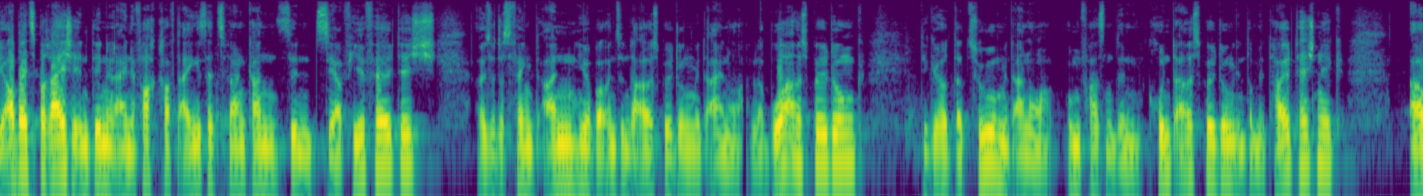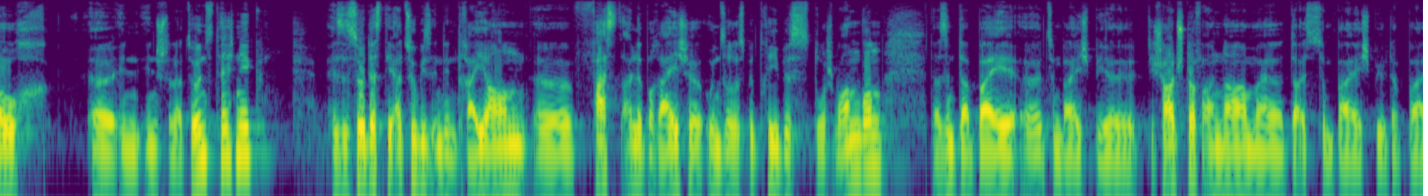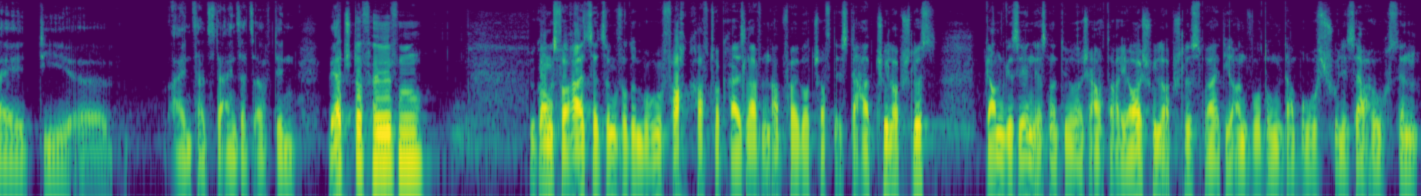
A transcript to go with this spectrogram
Die Arbeitsbereiche, in denen eine Fachkraft eingesetzt werden kann, sind sehr vielfältig. Also das fängt an hier bei uns in der Ausbildung mit einer Laborausbildung. Die gehört dazu mit einer umfassenden Grundausbildung in der Metalltechnik, auch äh, in Installationstechnik. Es ist so, dass die Azubis in den drei Jahren äh, fast alle Bereiche unseres Betriebes durchwandern. Da sind dabei äh, zum Beispiel die Schadstoffannahme, da ist zum Beispiel dabei die, äh, Einsatz, der Einsatz auf den Wertstoffhöfen. Zugangsvoraussetzung für den Beruf Fachkraft für Kreislauf- und Abfallwirtschaft ist der Hauptschulabschluss. Gern gesehen ist natürlich auch der Realschulabschluss, weil die Anforderungen der Berufsschule sehr hoch sind.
